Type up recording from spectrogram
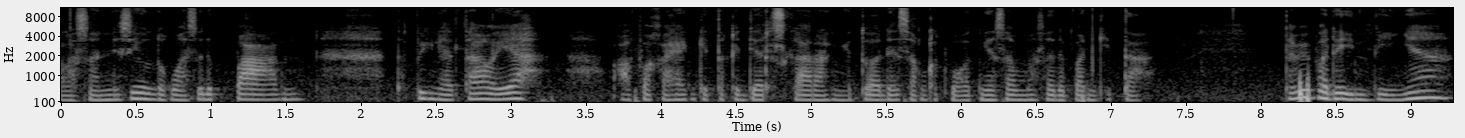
alasannya sih untuk masa depan. Tapi nggak tahu ya apakah yang kita kejar sekarang itu ada sangkut pautnya sama masa depan kita. Tapi pada intinya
